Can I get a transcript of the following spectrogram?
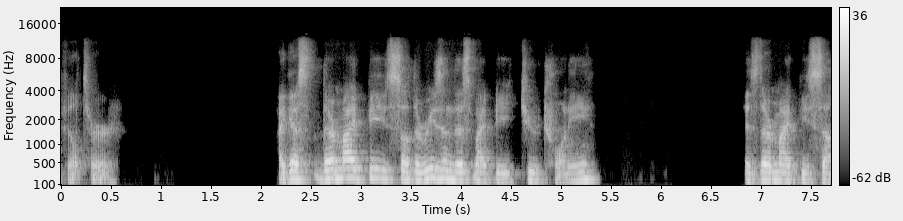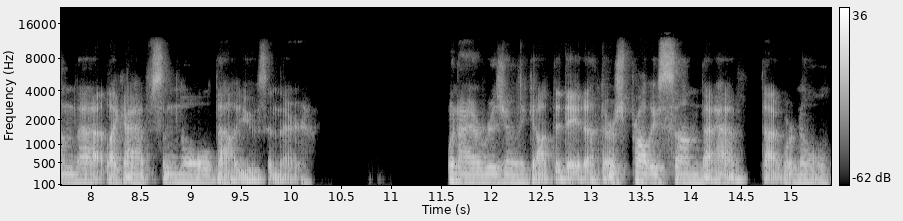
filter. I guess there might be, so the reason this might be 220 is there might be some that like I have some null values in there. When I originally got the data, there's probably some that have that were null.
